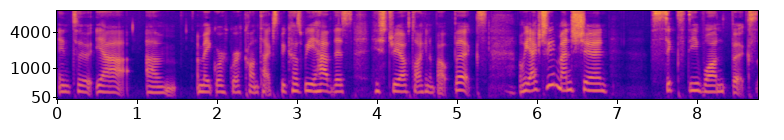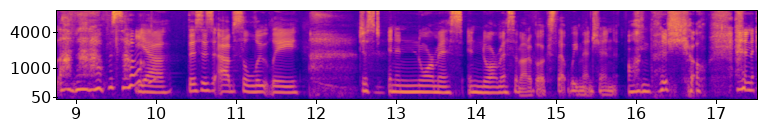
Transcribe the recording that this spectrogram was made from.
into, yeah, um, a make work work context because we have this history of talking about books. And we actually mention 61 books on that episode. yeah this is absolutely just an enormous enormous amount of books that we mention on this show and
